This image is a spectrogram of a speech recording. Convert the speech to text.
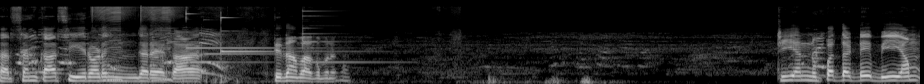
தர்சன் கார்ஸ் ஈரோடுங்கிற கா இதுதான் பார்க்க போகிறோம் டிஎன் முப்பத்தெட்டு பிஎம்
